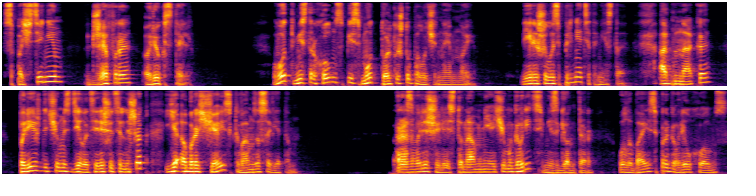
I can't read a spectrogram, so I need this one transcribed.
С почтением, Джеффре Рюкстель. Вот, мистер Холмс, письмо, только что полученное мной. Я решилась принять это место. Однако, прежде чем сделать решительный шаг, я обращаюсь к вам за советом. «Раз вы решились, то нам не о чем и говорить, мисс Гюнтер», — улыбаясь, проговорил Холмс.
